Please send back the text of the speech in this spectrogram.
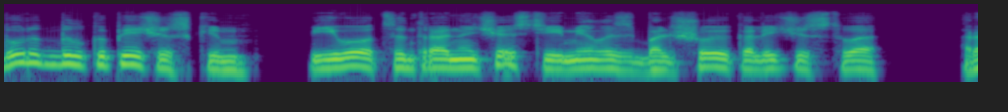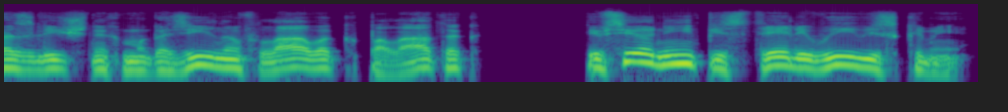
Город был купеческим, в его центральной части имелось большое количество различных магазинов, лавок, палаток, и все они пестрели вывесками,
